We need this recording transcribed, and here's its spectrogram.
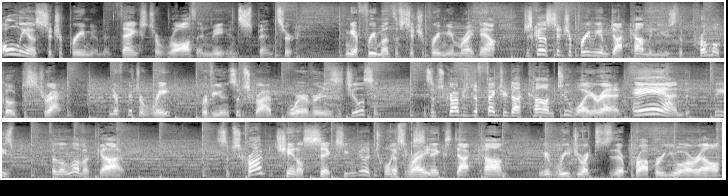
only on Stitcher Premium, and thanks to Roth and me and Spencer. You can get a free month of Stitcher Premium right now. Just go to StitcherPremium.com and use the promo code DISTRACT. And don't forget to rate, review, and subscribe wherever it is that you listen. And subscribe to Defector.com too while you're at it. And please, for the love of God, subscribe to Channel 6. You can go to That's right. 26snakes.com and get redirected to their proper URL,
